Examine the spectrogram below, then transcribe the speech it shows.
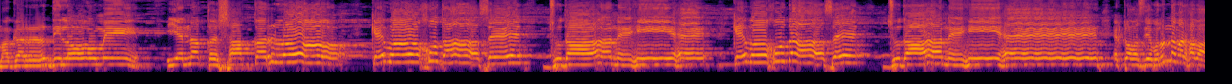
مگر دلوں میں یہ نقشہ کر لو کہ وہ خدا سے جدا نہیں ہے، کہ وہ خدا سے জুদা নেহি হে। একটু আওয়াজ দিয়ে বলুন না আমার হাবা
